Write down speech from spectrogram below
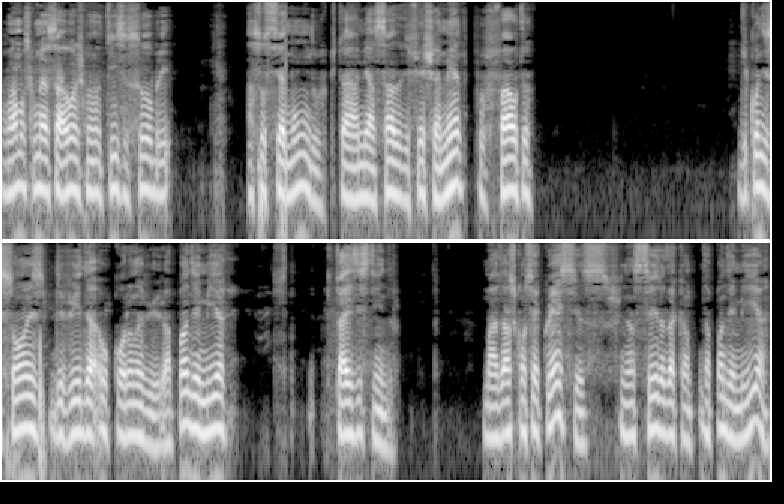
Vamos começar hoje com notícias sobre a sociedade do mundo que está ameaçada de fechamento por falta de condições devido ao coronavírus, a pandemia que está existindo. Mas as consequências financeiras da, da pandemia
